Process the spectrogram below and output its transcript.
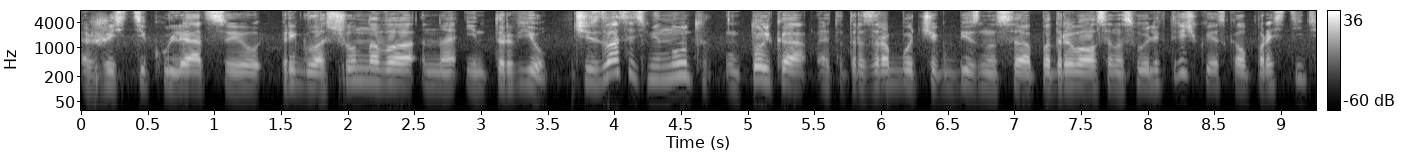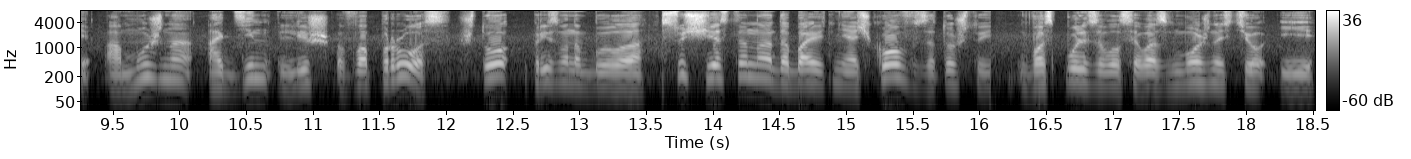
жестикуляцию приглашенного на интервью. Через 20 минут только этот разработчик бизнеса подрывался на свою электричку, я сказал, простите, а можно один лишь вопрос, что призвано было существенно добавить мне очков за то, что воспользовался возможностью и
